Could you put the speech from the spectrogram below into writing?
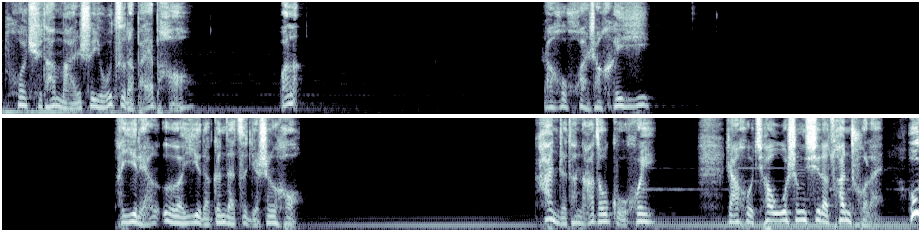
脱去他满是油渍的白袍，完了，然后换上黑衣。他一脸恶意的跟在自己身后，看着他拿走骨灰，然后悄无声息的窜出来。哦。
